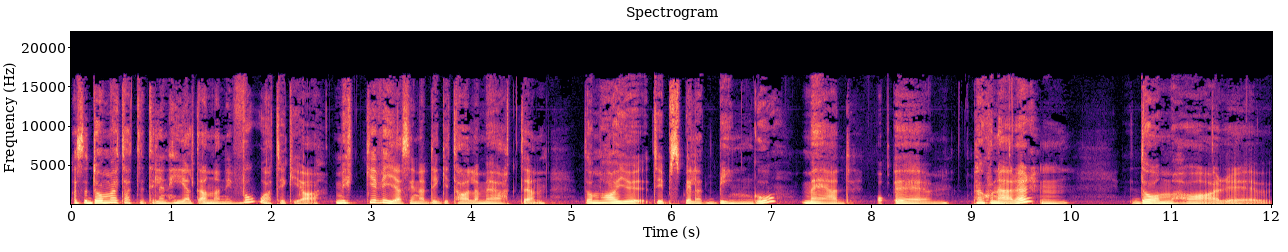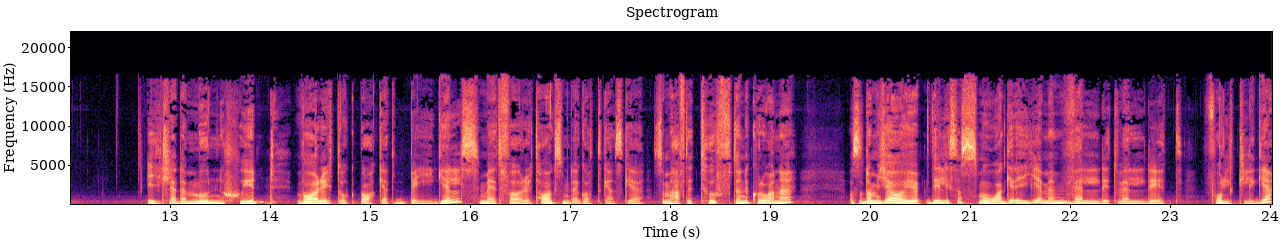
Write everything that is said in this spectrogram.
Alltså de har tagit det till en helt annan nivå tycker jag. Mycket via sina digitala möten. De har ju typ spelat bingo med eh, pensionärer. Mm. De har eh, iklädda munskydd varit och bakat bagels med ett företag som det har gått ganska, som haft det tufft under corona. Alltså de gör ju, det är liksom små grejer men väldigt, väldigt folkliga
